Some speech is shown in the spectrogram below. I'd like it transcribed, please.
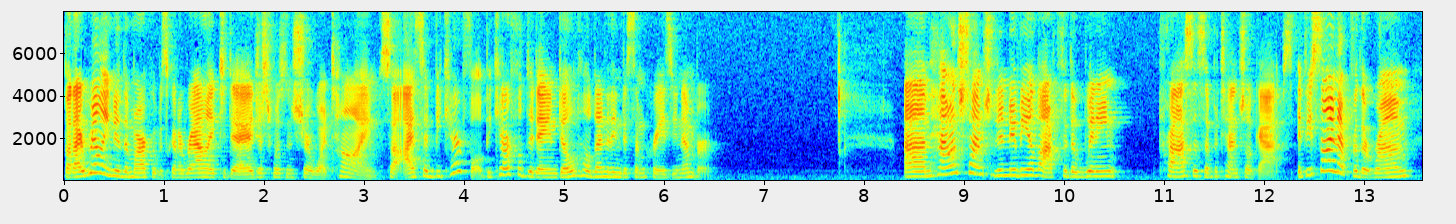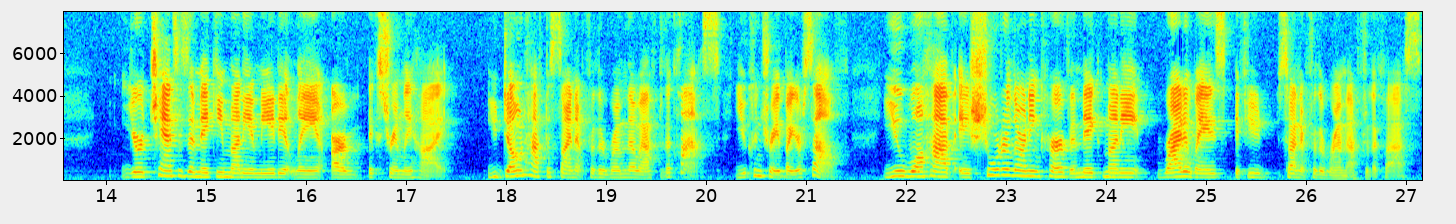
But I really knew the market was going to rally today. I just wasn't sure what time. So I said, be careful. Be careful today and don't hold anything to some crazy number. Um, how much time should a newbie allot for the winning process of potential gaps? If you sign up for the room, your chances of making money immediately are extremely high. You don't have to sign up for the room though after the class. You can trade by yourself you will have a shorter learning curve and make money right away if you sign up for the room after the class.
